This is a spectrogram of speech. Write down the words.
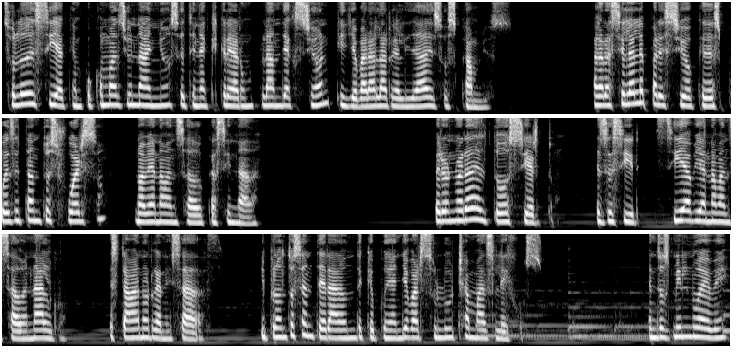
Solo decía que en poco más de un año se tenía que crear un plan de acción que llevara a la realidad esos cambios. A Graciela le pareció que después de tanto esfuerzo no habían avanzado casi nada. Pero no era del todo cierto. Es decir, sí habían avanzado en algo, estaban organizadas, y pronto se enteraron de que podían llevar su lucha más lejos. En 2009,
